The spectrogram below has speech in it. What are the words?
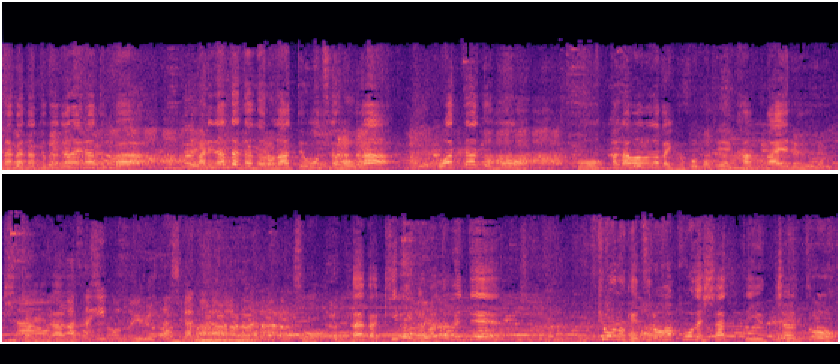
なんか納得いかないなとかあれ何だったんだろうなって思ってた方が終わった後もこう頭の中に残って考えるきっかけになるお母さんいいこと言う確かにそう。なんか綺麗にまとめて今日の結論はこうでしたって言っちゃうと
